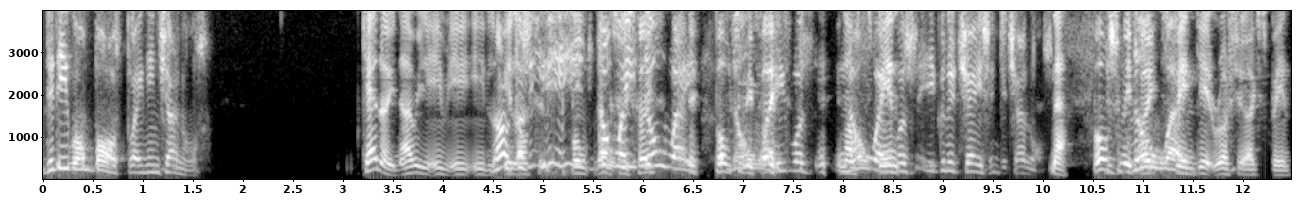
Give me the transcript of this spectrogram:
Did he want balls playing in channels? Kenny, no, he he he, he, No, he because liked he, it. he, Ball, no to way, no way, ball to no my way feet. was No no way was he going to chase into channels. Nah, ball to my There's no feet, way. spin, get rush, I spin.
